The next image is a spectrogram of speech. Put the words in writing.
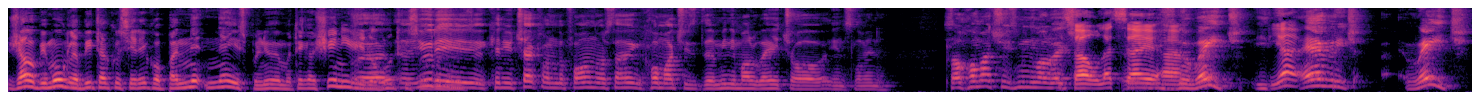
Žal bi mogla biti, tako si rekel, pa ne, ne izpolnjujemo tega, še nižji Uh, dohodki. potrebni. Yuri, can you check on the phone or something how much is the minimal wage or in Slovenia? So how much is minimal wage? so let's say it's uh, the wage. It's yeah. average wage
